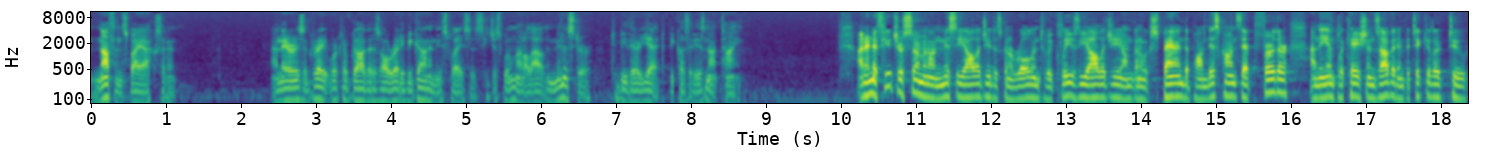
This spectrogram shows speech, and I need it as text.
Nothing's by accident. And there is a great work of God that has already begun in these places. He just will not allow the minister to be there yet because it is not time. And in a future sermon on missiology that's going to roll into ecclesiology, I'm going to expand upon this concept further and the implications of it, in particular to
